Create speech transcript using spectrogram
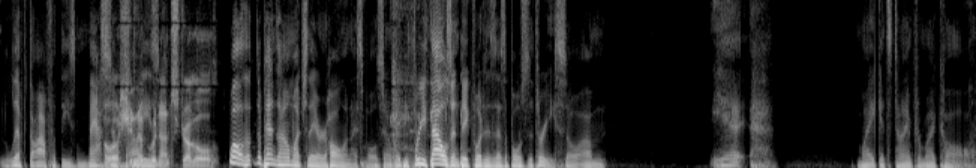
lift off with these massive Oh, Chinook bodies. would not struggle. Well, it depends on how much they are hauling, I suppose. You know, maybe three thousand Bigfoot is as opposed to three. So, um, yeah, Mike, it's time for my call.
